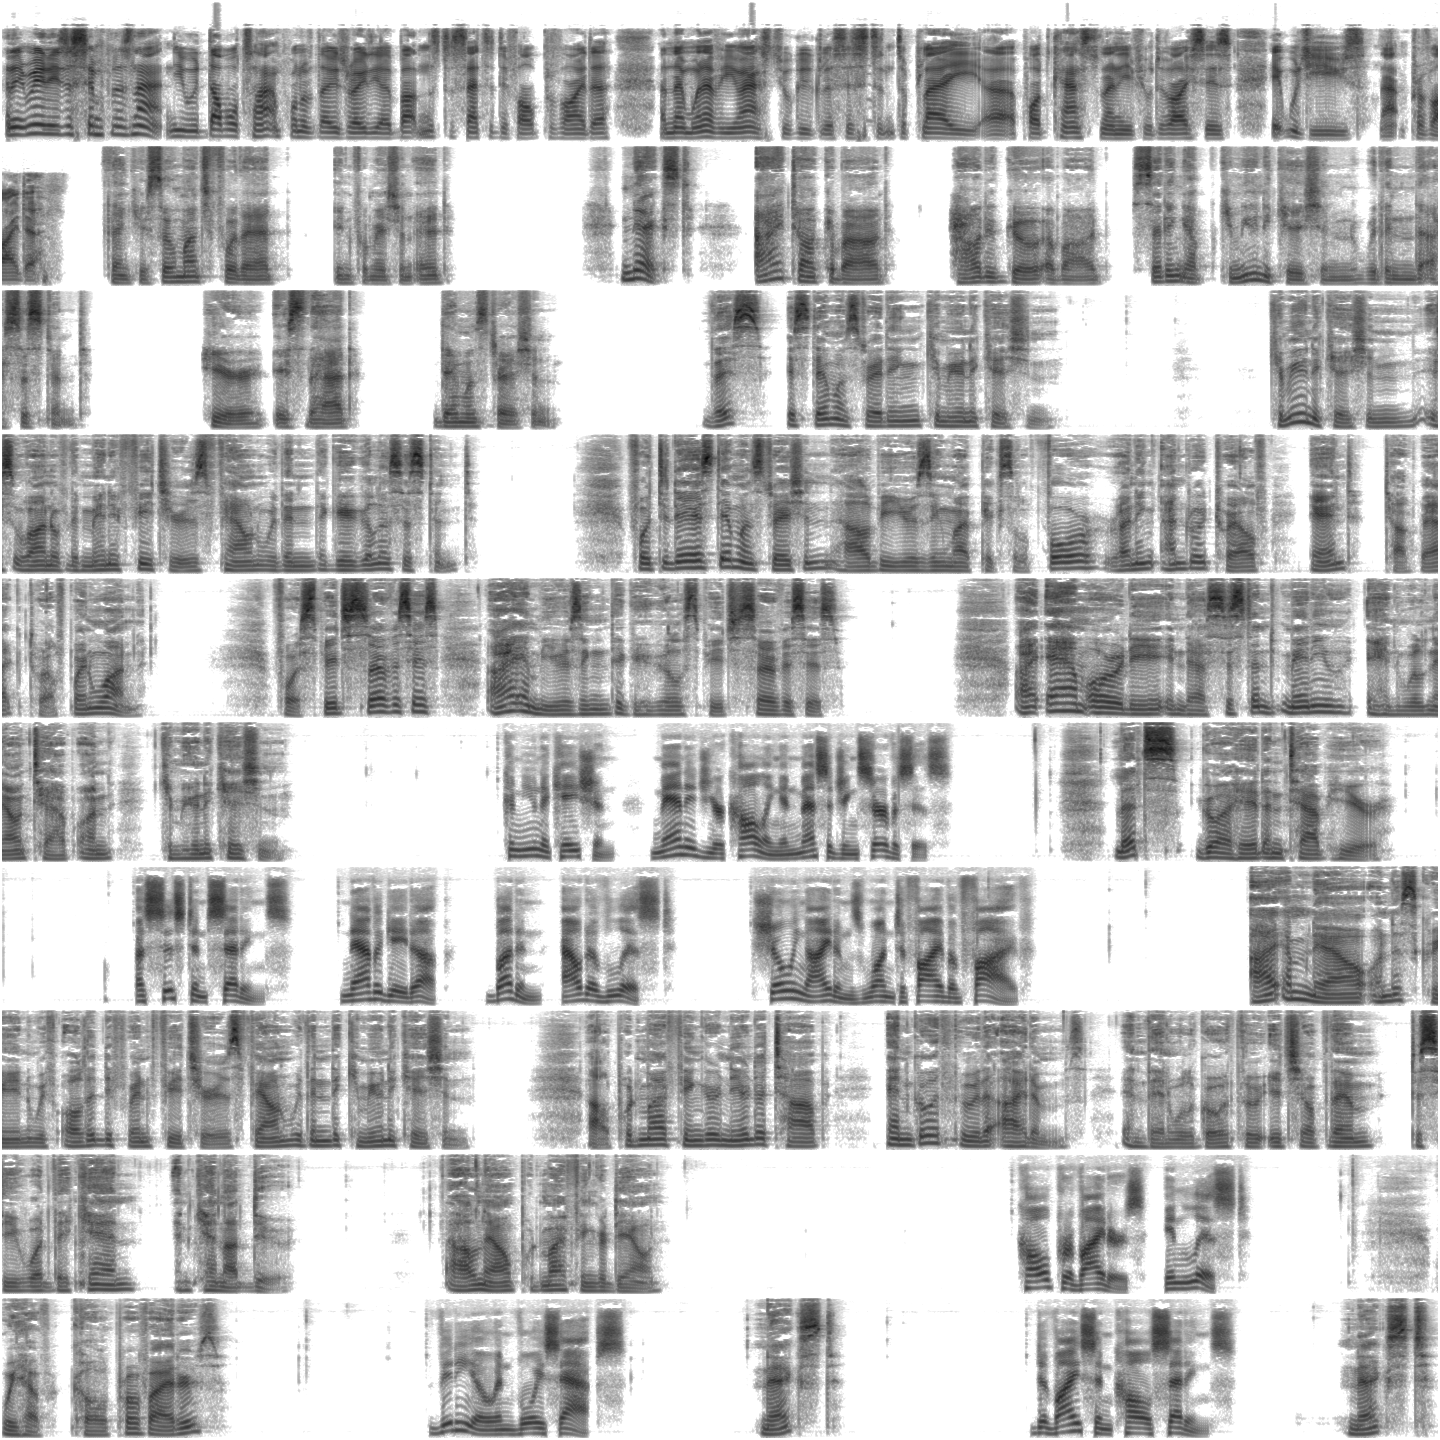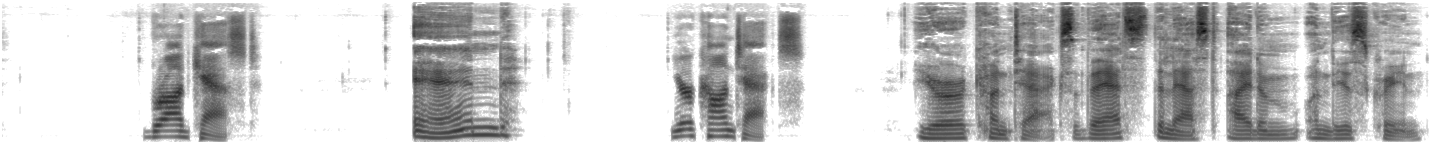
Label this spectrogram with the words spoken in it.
And it really is as simple as that. You would double tap one of those radio buttons to set a default provider. And then whenever you asked your google assistant to play uh, a podcast on any of your devices it would use that provider. Thank you so much for that information, Ed. Next, I talk about how to go about setting up communication within the assistant. Here is that demonstration. This is demonstrating communication. Communication is one of the many features found within the Google Assistant. For today's demonstration, I'll be using my Pixel 4 running Android 12 and TalkBack 12.1. For speech services, I am using the Google Speech Services. I am already in the Assistant menu and will now tap on Communication. Communication. Manage your calling and messaging services. Let's go ahead and tap here. Assistant settings. Navigate up. Button, out of list. Showing items 1 to 5 of 5. I am now on the screen with all the different features found within the communication. I'll put my finger near the top and go through the items, and then we'll go through each of them to see what they can and cannot do. I'll now put my finger down. Call providers, in list. We have call providers. Video and voice apps. Next, Device and call settings. next, Broadcast. and Your contacts. your contacts. That's the last item on this screen.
